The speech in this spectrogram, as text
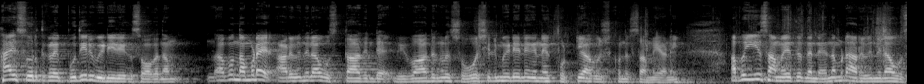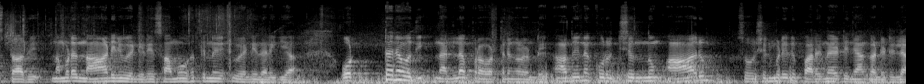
ഹായ് സുഹൃത്തുക്കളെ പുതിയൊരു വീഡിയോയിലേക്ക് സ്വാഗതം അപ്പോൾ നമ്മുടെ അറിവിനില ഉസ്താദിന്റെ വിവാദങ്ങൾ സോഷ്യൽ മീഡിയയിൽ ഇങ്ങനെ കൊട്ടി ആഘോഷിക്കുന്ന ഒരു സമയമാണ്. അപ്പോൾ ഈ സമയത്ത് തന്നെ നമ്മുടെ അറിവിനില ഉസ്താദ് നമ്മുടെ നാടിന് വേണ്ടി സമൂഹത്തിന് വേണ്ടി നൽകിയ ഒട്ടനവധി നല്ല പ്രവർത്തനങ്ങളുണ്ട്. അതിനെക്കുറിച്ചൊന്നും ആരും സോഷ്യൽ മീഡിയയിൽ പറയുന്നതായിട്ട് ഞാൻ കണ്ടിട്ടില്ല.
